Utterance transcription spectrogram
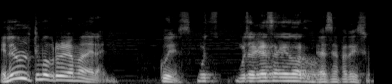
en el último programa del año. Cuídense. Muchas gracias, Eduardo. Gracias, Patricio.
